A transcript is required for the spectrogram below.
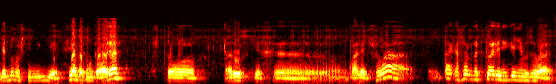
я думаю, что нигде. Все об этом говорят, что русских э, болеть шува, так особенно к Торе нигде не вызывают.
